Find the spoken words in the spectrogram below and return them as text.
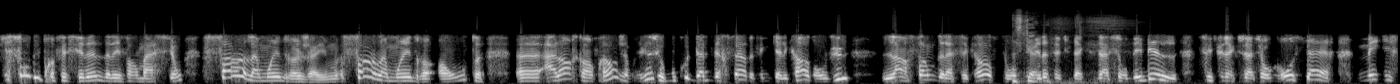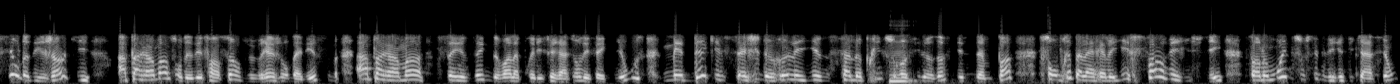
qui sont des professionnels de l'information, sans la moindre gêne, sans la moindre honte, euh, alors qu'en France, j'ai l'impression que beaucoup d'adversaires de Finkielkraut ont vu l'ensemble de la séquence, et ont dit, que... là, c'est une accusation débile, c'est une accusation grossière. Mais ici, on a des gens qui, apparemment, sont des défenseurs du vrai journalisme, apparemment s'indignent devant la prolifération des fake news, mais dès qu'il s'agit de relayer une saloperie sur un mmh. philosophe qu'ils n'aiment pas, sont prêts à la relayer sans vérifier, sans le moins de souci de vérification,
